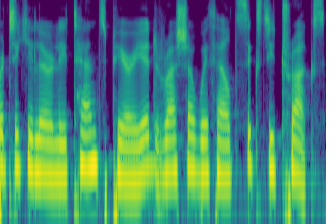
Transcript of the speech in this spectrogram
particularly tense period, Russia withheld 60 trucks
